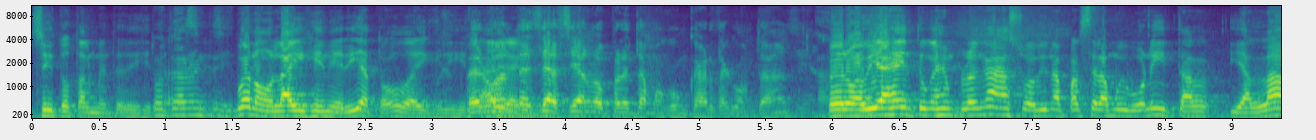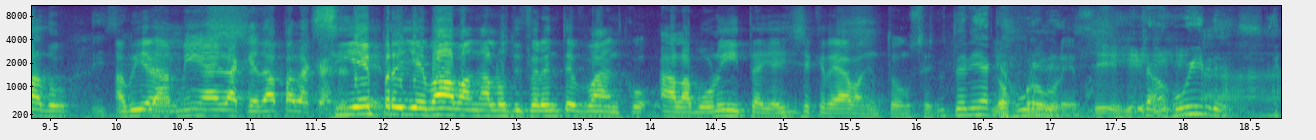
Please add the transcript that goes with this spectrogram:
Sí, totalmente digital. Totalmente Bueno, la ingeniería, todo ahí digital. Pero antes se hacían los préstamos con carta constancia. Pero había gente, un ejemplo en Aso, había una parcela muy bonita y al lado había... La mía es la que da para la carretera. Siempre llevaban a los diferentes bancos a la bonita y ahí se creaban entonces los problemas. Sí. Ah.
